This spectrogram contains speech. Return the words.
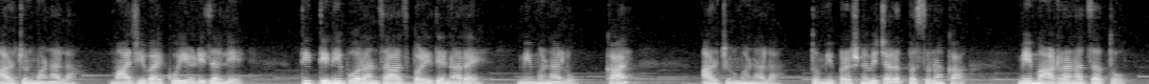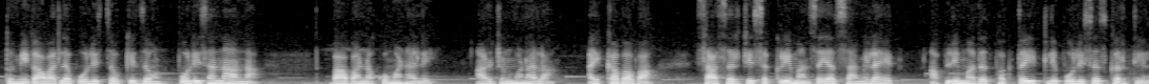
अर्जुन म्हणाला माझी बायको येडी झाली आहे ती तिन्ही पोरांचा आज बळी देणार आहे. मी म्हणालो काय? अर्जुन म्हणाला तुम्ही प्रश्न विचारत बसू नका. मी माडरानात जातो. तुम्ही गावातल्या पोलीस चौकीत जाऊन पोलिसांना आणा. बाबा नको म्हणाले. अर्जुन म्हणाला ऐका बाबा सासरची सगळी माणसं यात सामील आहेत. आपली मदत फक्त इथले पोलीसच करतील.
